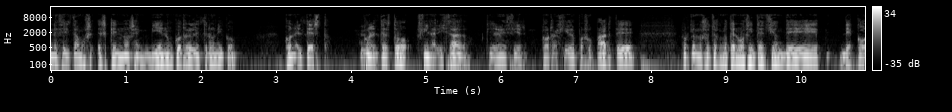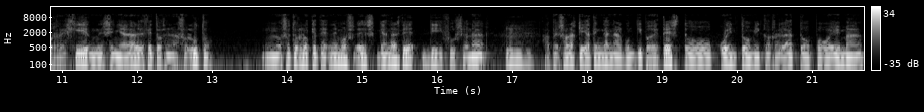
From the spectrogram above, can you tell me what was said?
necesitamos es que nos envíen un correo electrónico con el texto, con el texto finalizado, quiero decir, corregido por su parte, porque nosotros no tenemos intención de, de corregir ni señalar defectos en absoluto. Nosotros lo que tenemos es ganas de difusionar a personas que ya tengan algún tipo de texto, cuento, microrelato, poema,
